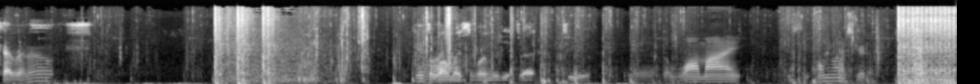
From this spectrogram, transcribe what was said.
Cavern out. I think the wall might's the more immediate threat to Yeah, the wall might is the only one I'm scared of.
